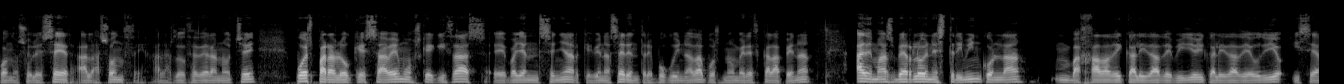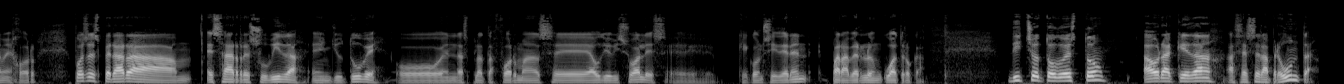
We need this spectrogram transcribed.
cuando suele ser a las 11, a las 12 de la noche, pues para lo que sabemos que quizás eh, vayan a enseñar que viene a ser entre poco y nada, pues no merezca la pena. Además, verlo en streaming con la bajada de calidad de vídeo y calidad de audio y sea mejor, pues esperar a esa resubida en YouTube o en las plataformas eh, audiovisuales eh, que consideren para verlo en 4K. Dicho todo esto, ahora queda hacerse la pregunta.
